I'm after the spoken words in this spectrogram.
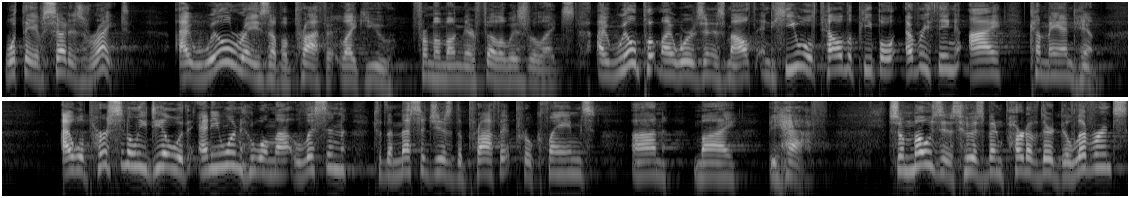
What they have said is right. I will raise up a prophet like you from among their fellow Israelites. I will put my words in his mouth, and he will tell the people everything I command him. I will personally deal with anyone who will not listen to the messages the prophet proclaims on my behalf. So, Moses, who has been part of their deliverance,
